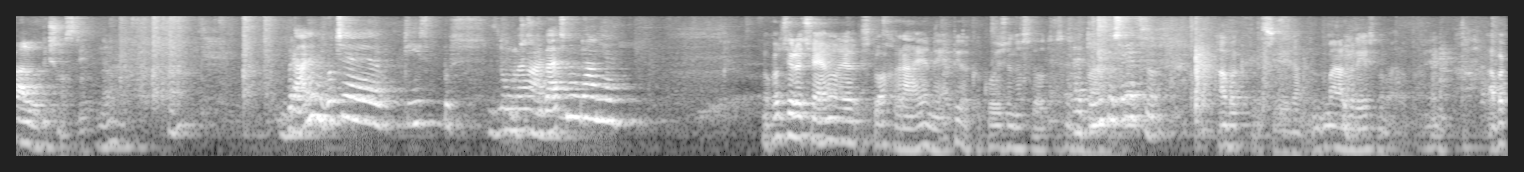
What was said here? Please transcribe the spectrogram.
alogičnosti. Ne? Brane, mogoče ti zelo imaš drugačno branje? No, kot si rečeno, ne, sploh raje ne bi, ali kako je že naslov. E, to misliš resno? Ampak, seveda, malo resno, malo pa ne. Ampak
